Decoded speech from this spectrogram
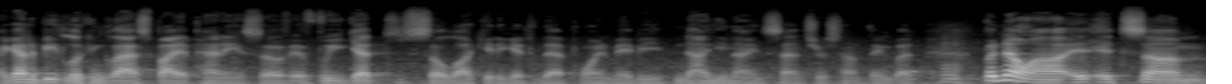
I got to beat Looking Glass by a penny. So if, if we get so lucky to get to that point, maybe 99 cents or something. But, but no, uh, it, it's, um,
